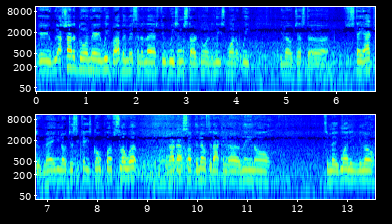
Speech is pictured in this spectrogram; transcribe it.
every week. I try to do them every week, but I've been missing the last few weeks. I'm going to start doing at least one a week, you know, just to uh, stay active, man. You know, just in case GoPuff slow up. You know, I got something else that I can uh, lean on to make money, you know.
